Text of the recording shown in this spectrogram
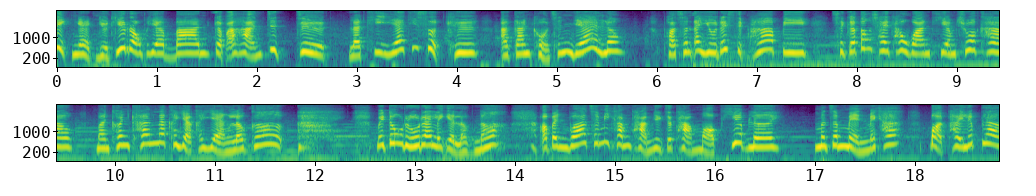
ติดแงกอยู่ที่โรงพยาบาลกับอาหารจืดๆ และที่แย่ที่สุดคือ อาการของฉันแย่ลง พอฉันอายุได้ 15 ปี ฉันก็ต้องใช้ทวารเทียมชั่วคราว มันค่อนข้างน่าขยะแขยงแล้วก็ ไม่ต้องรู้รายละเอียดหรอกเนาะ เอาเป็นว่าฉันมีคำถามอยากจะถามหมอเพียบเลย มันจะเหม็นไหมคะ ปลอดภัยหรือเปล่า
